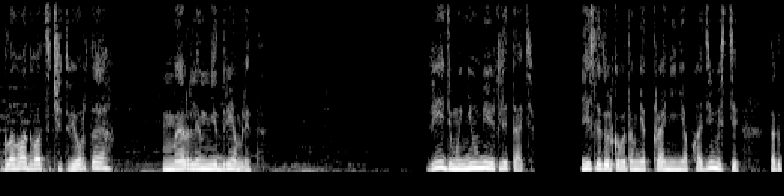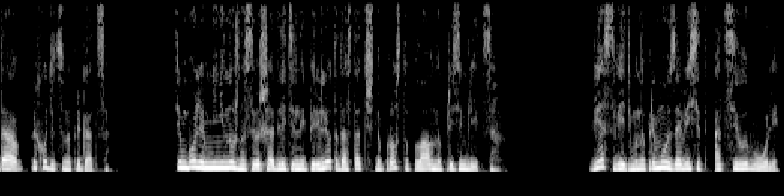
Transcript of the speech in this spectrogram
Глава 24. Мерлин не дремлет. Ведьмы не умеют летать. Если только в этом нет крайней необходимости, тогда приходится напрягаться. Тем более мне не нужно совершать длительный перелет, а достаточно просто плавно приземлиться. Вес ведьмы напрямую зависит от силы воли.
